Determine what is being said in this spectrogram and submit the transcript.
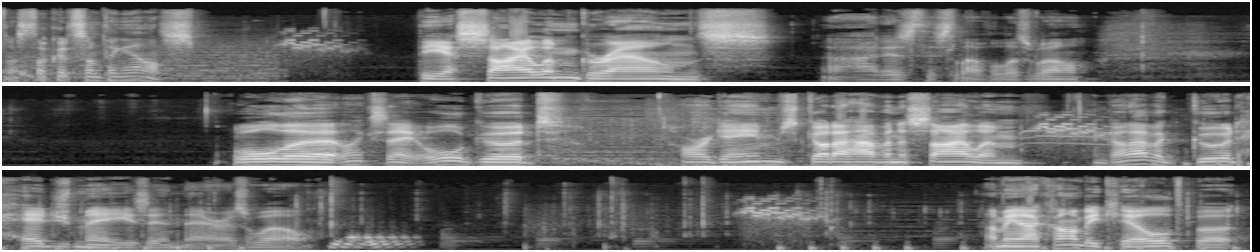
let's look at something else. The Asylum Grounds. Ah, it is this level as well. All, uh, like I say, all good horror games. Gotta have an asylum. And gotta have a good hedge maze in there as well. I mean, I can't be killed, but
